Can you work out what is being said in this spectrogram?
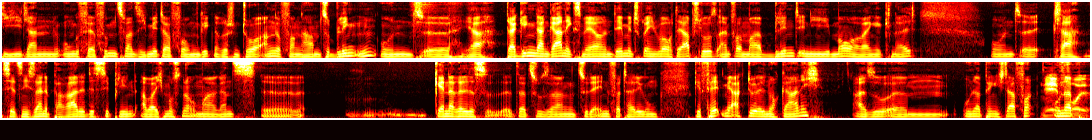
die dann ungefähr 25 Meter vom gegnerischen Tor angefangen haben zu blinken. Und äh, ja, da ging dann gar nichts mehr. Und dementsprechend war auch der Abschluss einfach mal blind in die Mauer reingeknallt. Und äh, klar, ist jetzt nicht seine Paradedisziplin, aber ich muss noch mal ganz äh, generell das, äh, dazu sagen, zu der Innenverteidigung gefällt mir aktuell noch gar nicht. Also ähm, unabhängig davon, nee, unab voll.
